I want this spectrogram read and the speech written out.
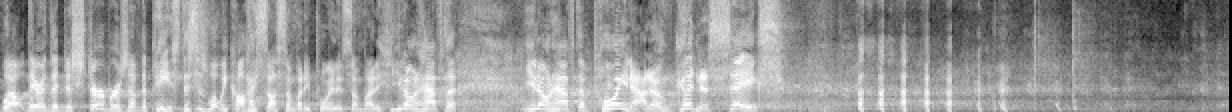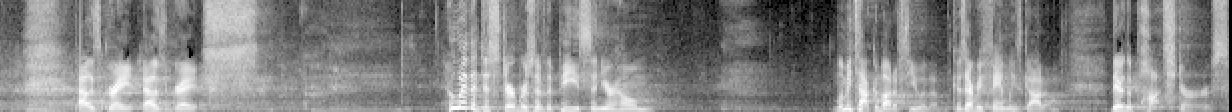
Well, they're the disturbers of the peace. This is what we call. I saw somebody point at somebody. You don't have to, you don't have to point at them. Goodness sakes. that was great. That was great. Who are the disturbers of the peace in your home? Let me talk about a few of them because every family's got them. They're the pot stirrers.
